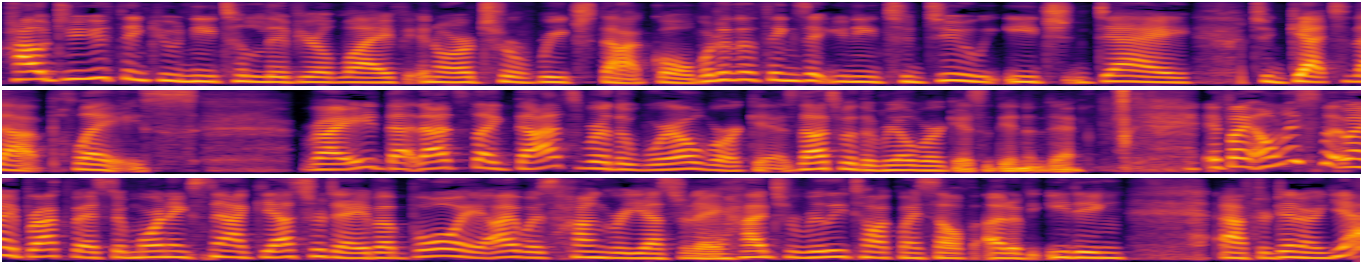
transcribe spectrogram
How do you think you need to live your life in order to reach that goal? What are the things that you need to do each day to get to that place? Right? That that's like that's where the real work is. That's where the real work is at the end of the day. If I only split my breakfast and morning snack yesterday, but boy, I was hungry yesterday. Had to really talk myself out of eating after dinner. Yeah,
